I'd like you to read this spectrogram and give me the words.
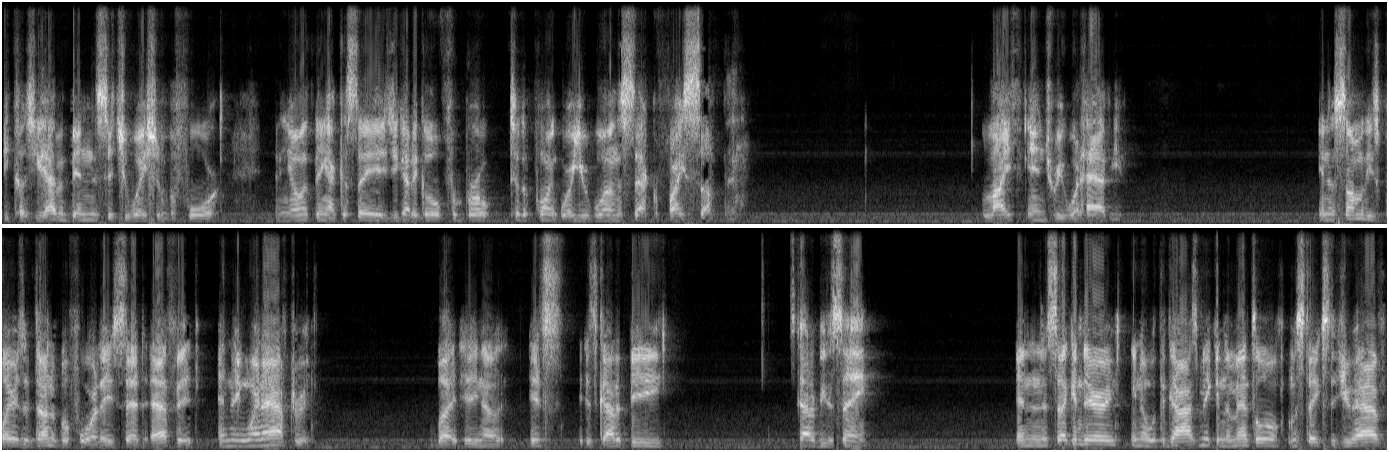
because you haven't been in this situation before. And the only thing I can say is you got to go for broke to the point where you're willing to sacrifice something life, injury, what have you. You know, some of these players have done it before. They said "F it" and they went after it. But you know, it's it's got to be it's got to be the same. And in the secondary, you know, with the guys making the mental mistakes that you have,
